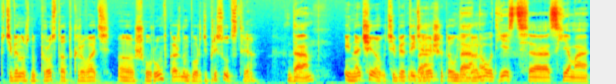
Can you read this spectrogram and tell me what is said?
то тебе нужно просто открывать э, шоурум в каждом городе присутствия. Да. Иначе у тебя ты да, теряешь это аудиторию. Да, но вот есть э, схема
